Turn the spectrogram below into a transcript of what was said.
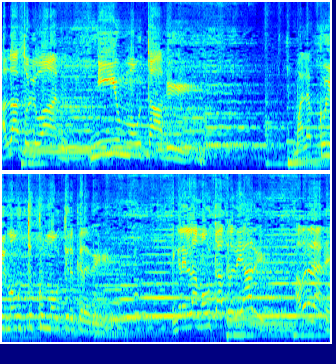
அல்லாஹ் சொல்லுவான் நீயும் மௌத்தாகு. மலக்குள் மௌத்துக்கும் மௌத் இருக்கிறது. எங்களை எல்லாம் மௌத்தாக்குறது யாரு? அவர்தானே.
